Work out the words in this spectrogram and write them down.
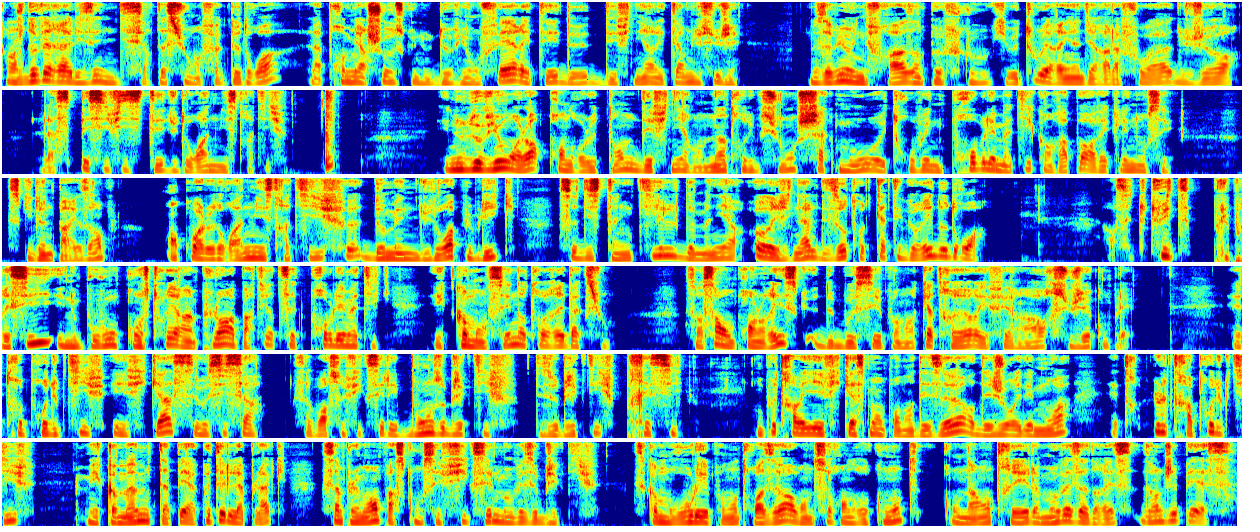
Quand je devais réaliser une dissertation en fac de droit, la première chose que nous devions faire était de définir les termes du sujet. Nous avions une phrase un peu floue qui veut tout et rien dire à la fois, du genre la spécificité du droit administratif. Et nous devions alors prendre le temps de définir en introduction chaque mot et trouver une problématique en rapport avec l'énoncé. Ce qui donne par exemple en quoi le droit administratif, domaine du droit public, se distingue-t-il de manière originale des autres catégories de droit? C'est tout de suite plus précis et nous pouvons construire un plan à partir de cette problématique et commencer notre rédaction. Sans ça, on prend le risque de bosser pendant 4 heures et faire un hors-sujet complet. Être productif et efficace, c'est aussi ça, savoir se fixer les bons objectifs, des objectifs précis. On peut travailler efficacement pendant des heures, des jours et des mois, être ultra productif, mais quand même taper à côté de la plaque, simplement parce qu'on s'est fixé le mauvais objectif. C'est comme rouler pendant 3 heures avant de se rendre compte qu'on a entré la mauvaise adresse dans le GPS.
